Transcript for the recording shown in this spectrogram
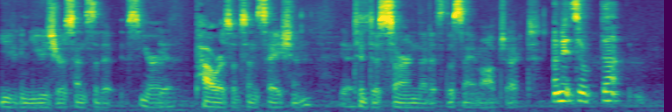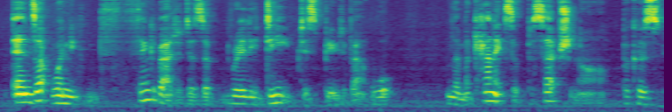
You can use your sensitive your powers of sensation yes. to discern that it's the same object. And it's a that ends up when you think about it as a really deep dispute about what the mechanics of perception are because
